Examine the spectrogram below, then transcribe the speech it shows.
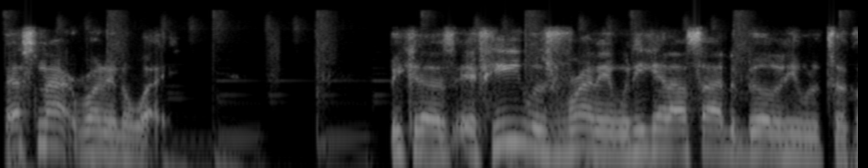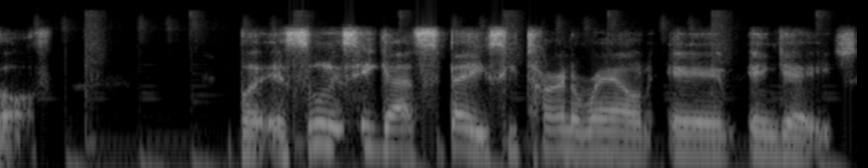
That's not running away. Because if he was running when he got outside the building, he would have took off. But as soon as he got space, he turned around and engaged.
